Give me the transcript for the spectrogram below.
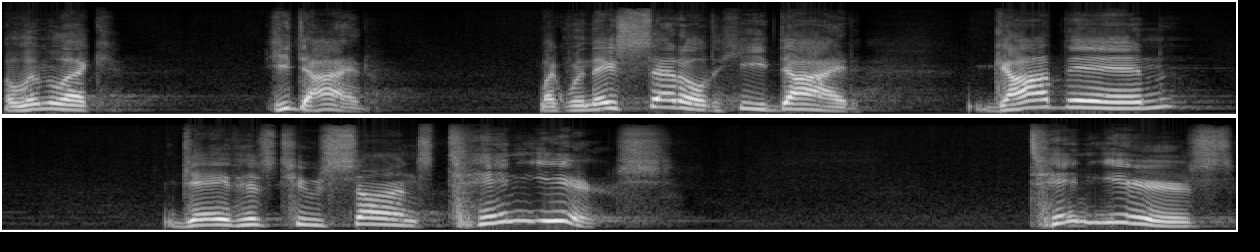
Elimelech, he died like when they settled, he died. God then gave his two sons 10 years, 10 years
